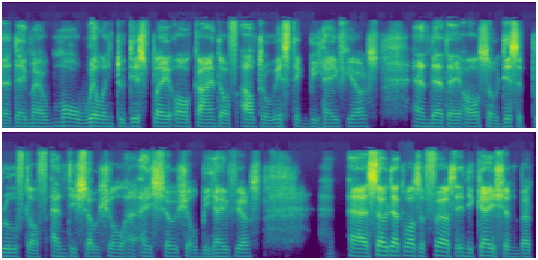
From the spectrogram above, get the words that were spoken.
uh, they were more willing to display all kind of altruistic behaviors and that they also disapproved of antisocial and asocial behaviors. Uh, so that was a first indication, but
